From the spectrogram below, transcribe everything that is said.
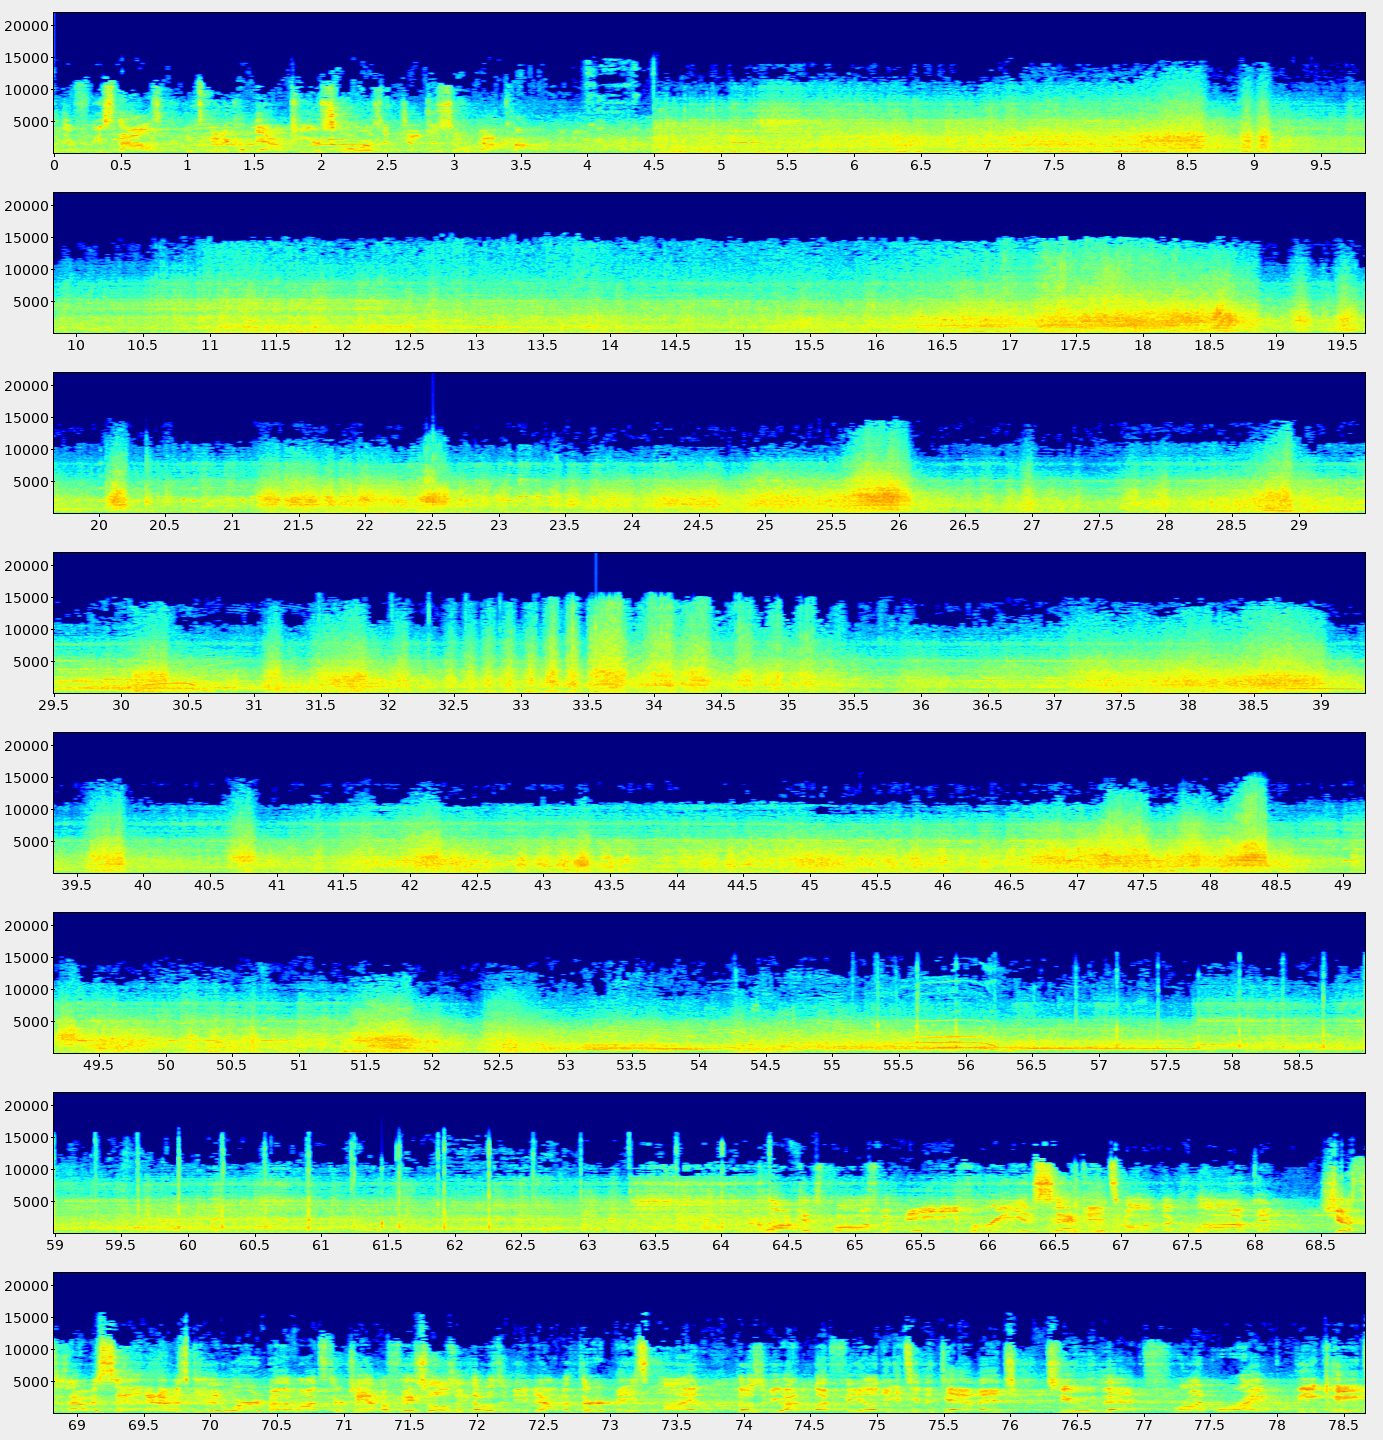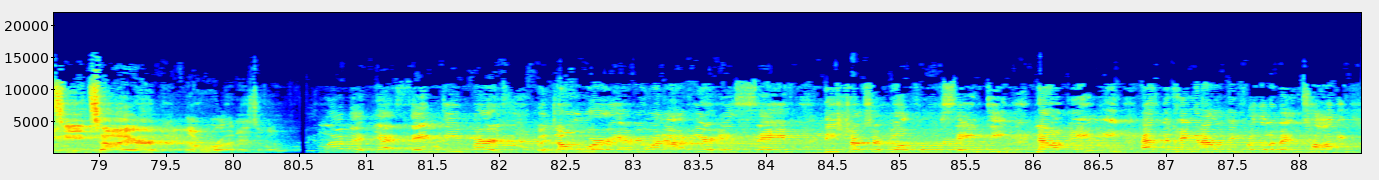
officials. And those of you down the third baseline, those of you out in left field, you can see the damage to that front right BKT tire. The run is over. We love it. Yes, safety first. But don't worry, everyone out here is safe. These trucks are built for safety. Now, Amy has been hanging out with me for a little bit and talking,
